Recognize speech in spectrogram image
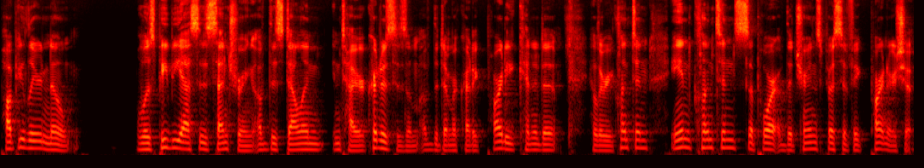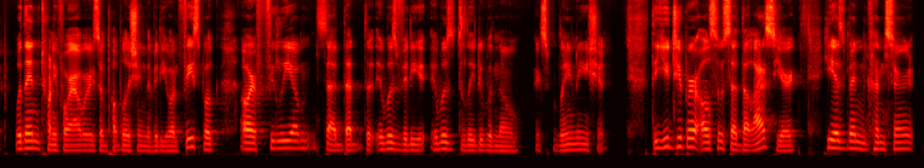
popular note was PBS's censoring of this Stalin entire criticism of the Democratic Party candidate Hillary Clinton and Clinton's support of the Trans Pacific Partnership. Within 24 hours of publishing the video on Facebook, our affiliate said that the, it was video it was deleted with no explanation. The YouTuber also said that last year he has been concerned,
